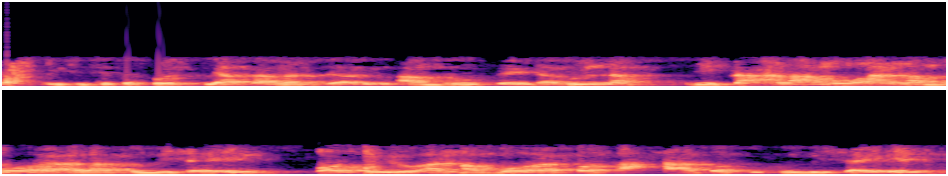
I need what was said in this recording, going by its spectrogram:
Tapi itu disebut ya karena dari amru beda guna. Jika alamu anamuha ala kulli syai'in, qadiru anamuha qad ahata bi kulli syai'in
